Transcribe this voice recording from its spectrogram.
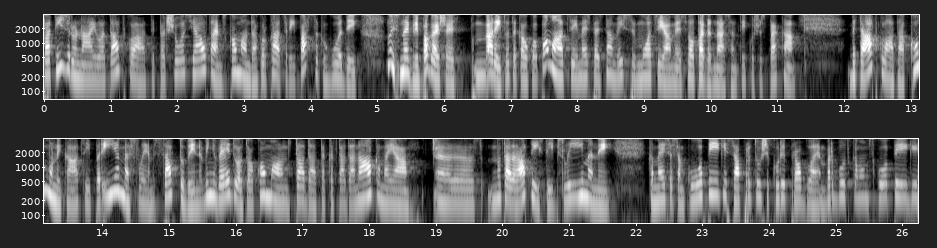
pat izrunājot atklāti par šos jautājumus komandā, kur kāds arī pasaka godīgi, nu, es negribu pagājušajā, arī tu te kaut ko pamācīji, mēs pēc tam visi mocījāmies, vēl tagad neesam tikuši uz pekām. Bet tā atklātā komunikācija par iemesliem satuvina, viņa veido to komandu tādā, tā, tādā nākamajā nu, tādā attīstības līmenī, ka mēs esam kopīgi sapratuši, kur ir problēma. Varbūt, ka mums kopīgi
